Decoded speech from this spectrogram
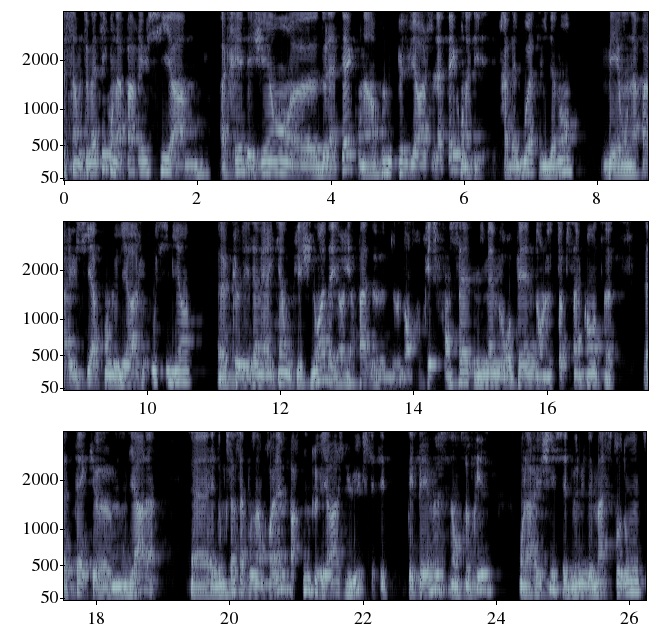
symptomatique. On n'a pas réussi à, créer des géants euh, de la tech. On a un peu loupé le virage de la tech. On a des, très belles boîtes évidemment, mais on n'a pas réussi à prendre le virage aussi bien euh, que les Américains ou que les Chinois. D'ailleurs, il n'y a pas d'entreprise de, française ni même européenne dans le top 50 la euh, tech mondiale. donc ça, ça pose un problème. Par contre, le virage du luxe, c'était des PME, ces entreprises. On l'a réussi. C'est devenu des mastodontes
